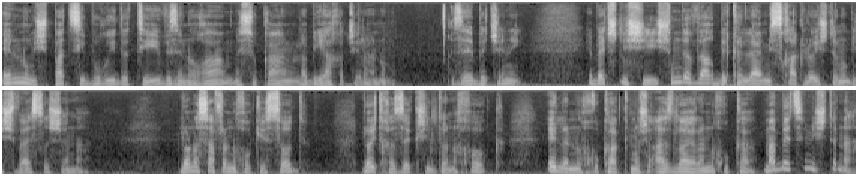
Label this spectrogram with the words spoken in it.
אין לנו משפט ציבורי דתי, וזה נורא מסוכן לביחד שלנו. זה היבט שני. היבט שלישי, שום דבר בכללי המשחק לא השתנו ב-17 שנה. לא נוסף לנו חוק יסוד, לא התחזק שלטון החוק, אין לנו חוקה כמו שאז לא היה לנו חוקה. מה בעצם השתנה?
